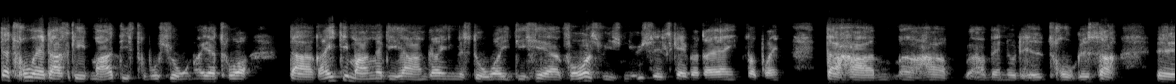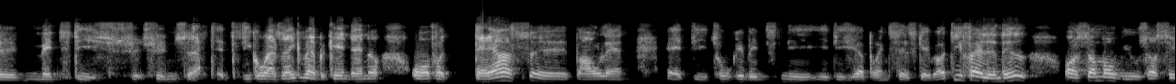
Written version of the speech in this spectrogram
der tror jeg, der er sket meget distribution, og jeg tror, der er rigtig mange af de her ankerinvestorer i de her forholdsvis nye selskaber, der er inden for Brint, der har, øh, har, har hvad nu det hedder, trukket sig, øh, mens de synes, at de kunne altså ikke være bekendt andet over for deres øh, bagland, at de tog gevinsten i, i de her brintselskaber. Og de faldet ned, og så må vi jo så se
